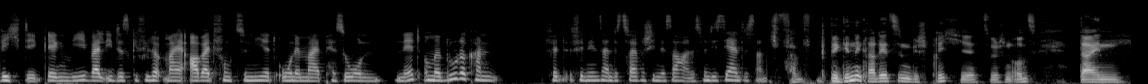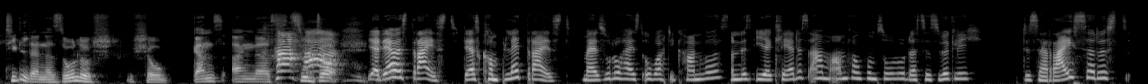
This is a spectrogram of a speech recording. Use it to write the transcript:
wichtig irgendwie, weil ich das Gefühl habe, meine Arbeit funktioniert ohne meine Person nicht. Und mein Bruder kann, für, für den sind das zwei verschiedene Sachen. Das finde ich sehr interessant. Ich beginne gerade jetzt im Gespräch hier zwischen uns, deinen Titel deiner Solo-Show ganz anders zu ja, der ist dreist. Der ist komplett dreist. Mein Solo heißt Obacht die Canvas. Und das, ich erkläre das auch am Anfang vom Solo, dass das wirklich das reißerischste,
